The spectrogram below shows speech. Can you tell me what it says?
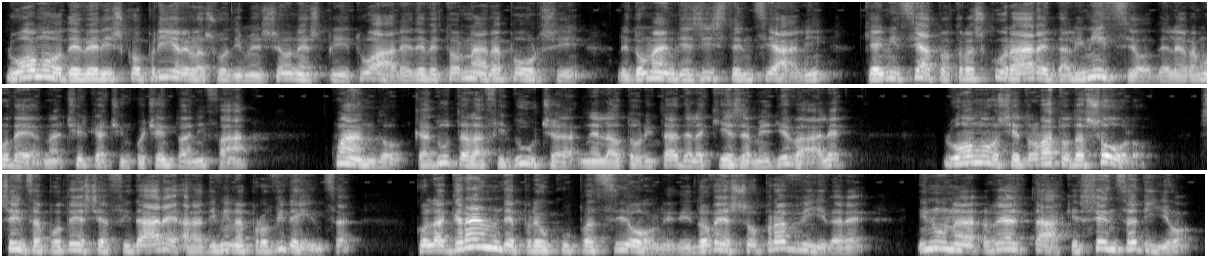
L'uomo deve riscoprire la sua dimensione spirituale, deve tornare a porsi le domande esistenziali che ha iniziato a trascurare dall'inizio dell'era moderna, circa 500 anni fa, quando, caduta la fiducia nell'autorità della Chiesa medievale, l'uomo si è trovato da solo, senza potersi affidare alla divina provvidenza, con la grande preoccupazione di dover sopravvivere in una realtà che senza Dio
